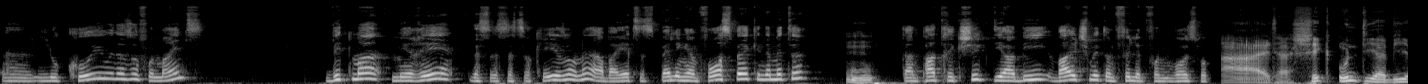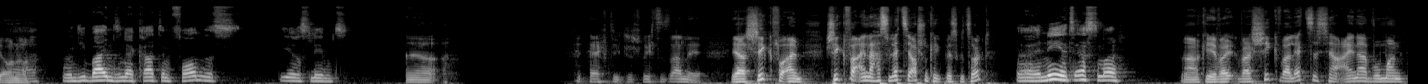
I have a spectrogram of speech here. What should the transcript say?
äh, Lukui oder so von Mainz, Wittmer, Meret, das ist jetzt okay so, ne? aber jetzt ist Bellingham Forsberg in der Mitte, Mhm. Dann Patrick Schick, Diaby, Waldschmidt und Philipp von Wolfsburg. Alter, Schick und Diaby auch noch. Und die beiden sind ja gerade in Form des, ihres Lebens. Ja. Heftig, du sprichst es an, ey. Ja, Schick vor allem. Schick war einer, hast du letztes Jahr auch schon Kickbase gezockt? Äh, nee, jetzt erste Mal. Ah, okay, weil, weil Schick war letztes Jahr einer, wo man,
